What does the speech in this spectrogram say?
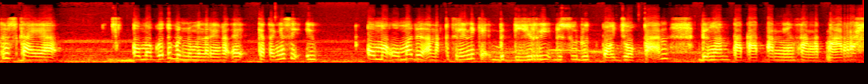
terus kayak oma gue tuh bener-bener yang eh, katanya sih oma-oma dan anak kecil ini kayak berdiri di sudut pojokan dengan tatapan yang sangat marah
